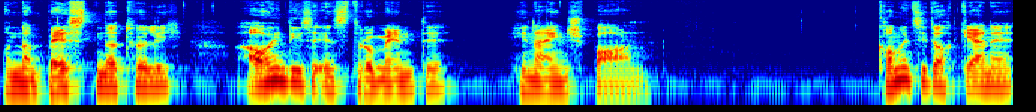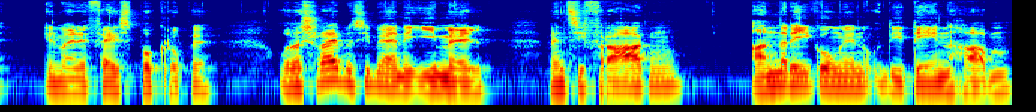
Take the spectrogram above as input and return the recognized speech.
Und am besten natürlich auch in diese Instrumente hineinsparen. Kommen Sie doch gerne in meine Facebook-Gruppe oder schreiben Sie mir eine E-Mail, wenn Sie Fragen, Anregungen und Ideen haben,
